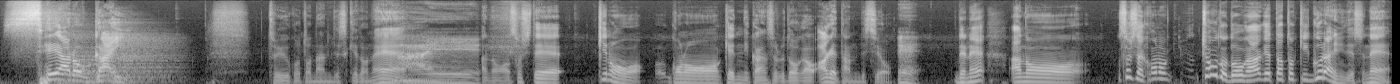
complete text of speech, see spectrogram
せやろがい。ということなんですけどね、はい、あのそして昨日この件に関する動画を上げたんですよ。ええ。でねあのー、そしたらこのちょうど動画上げた時ぐらいにですね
